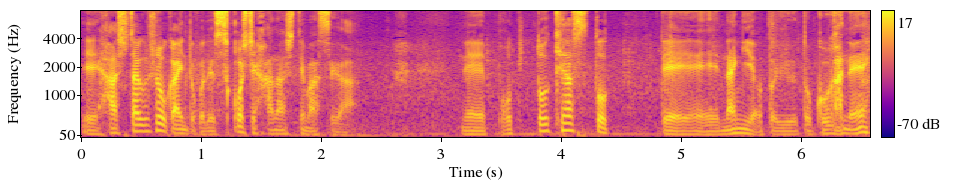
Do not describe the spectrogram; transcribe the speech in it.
えー、ハッシュタグ紹介のとこで少し話してますが、ね、ポッドキャストって何よというとこがね、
